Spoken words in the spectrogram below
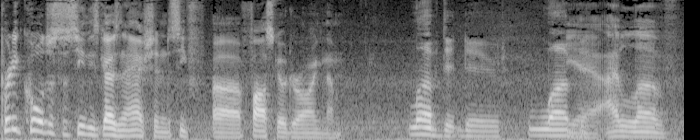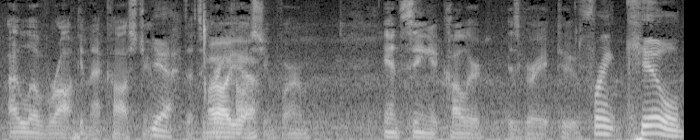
pretty cool just to see these guys in action to see uh, Fosco drawing them. Loved it, dude. Loved it. Yeah, I love I love Rock in that costume. Yeah. that's a great Oh, yeah. costume for him, and seeing it colored is great too. Frank killed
